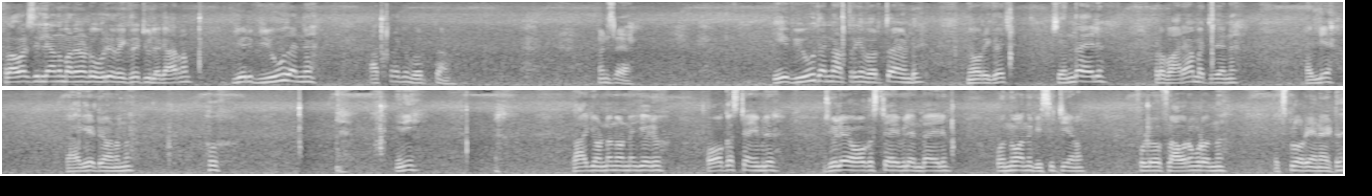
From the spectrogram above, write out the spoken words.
ഫ്ലവേഴ്സ് ഇല്ല എന്ന് പറഞ്ഞുകൊണ്ട് ഒരു റിഗ്രറ്റും ഇല്ല. കാരണം ഈ ഒരു വ്യൂ തന്നെ അത്രയ്ക്കും വെർത്താണ് മനസ്സിലായോ? ഈ വ്യൂ തന്നെ അത്രയ്ക്കും വെർത്തായതുകൊണ്ട് നോ റിഗ്രറ്റ് പക്ഷെ എന്തായാലും ഇവിടെ വരാൻ പറ്റിയത് തന്നെ വലിയ ഭാഗ്യമായിട്ട് കാണുന്നു. ഇനി ഭാഗ്യം ഉണ്ടെന്നുണ്ടെങ്കിൽ ഒരു ഓഗസ്റ്റ് ടൈമിൽ ജൂലൈ ഓഗസ്റ്റ് ടൈമിൽ എന്തായാലും ഒന്ന് വന്ന് വിസിറ്റ് ചെയ്യണം. ഫുള്ള് ഫ്ലവറും കൂടെ ഒന്ന് എക്സ്പ്ലോർ ചെയ്യാനായിട്ട്.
